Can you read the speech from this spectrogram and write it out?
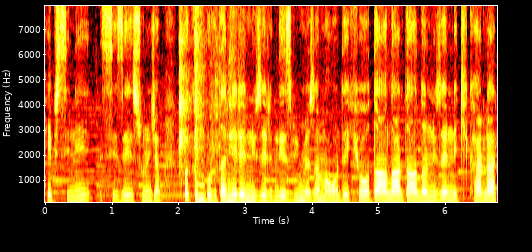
hepsini size sunacağım. Bakın burada nerenin üzerindeyiz bilmiyoruz ama oradaki o dağlar, dağların üzerindeki karlar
